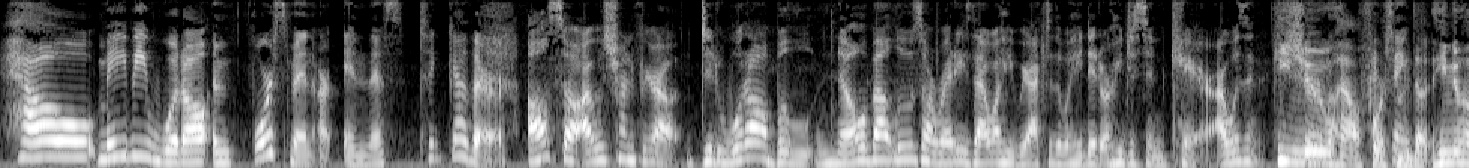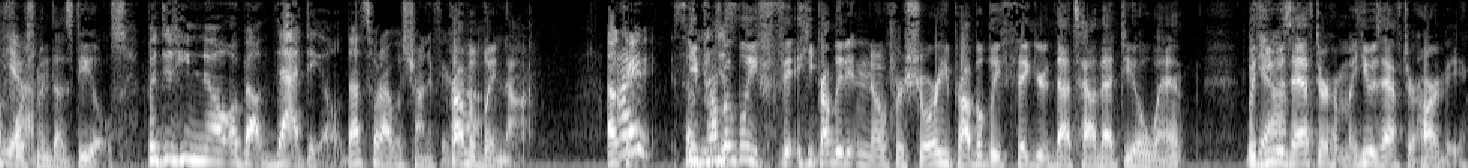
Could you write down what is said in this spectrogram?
How maybe Woodall enforcement are in this together? Also, I was trying to figure out: Did Woodall bel know about Lewis already? Is that why he reacted the way he did, or he just didn't care? I wasn't. He sure knew how Forstman think- does. He knew how yeah. Forstman does deals. But did he know about that deal? That's what I was trying to figure Probably out. not. Okay, so he, just- probably fi- he probably didn't know for sure. He probably figured that's how that deal went. But he was after he was after Harvey.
